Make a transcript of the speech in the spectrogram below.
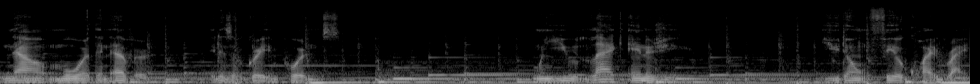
now more than ever, it is of great importance. When you lack energy, you don't feel quite right.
